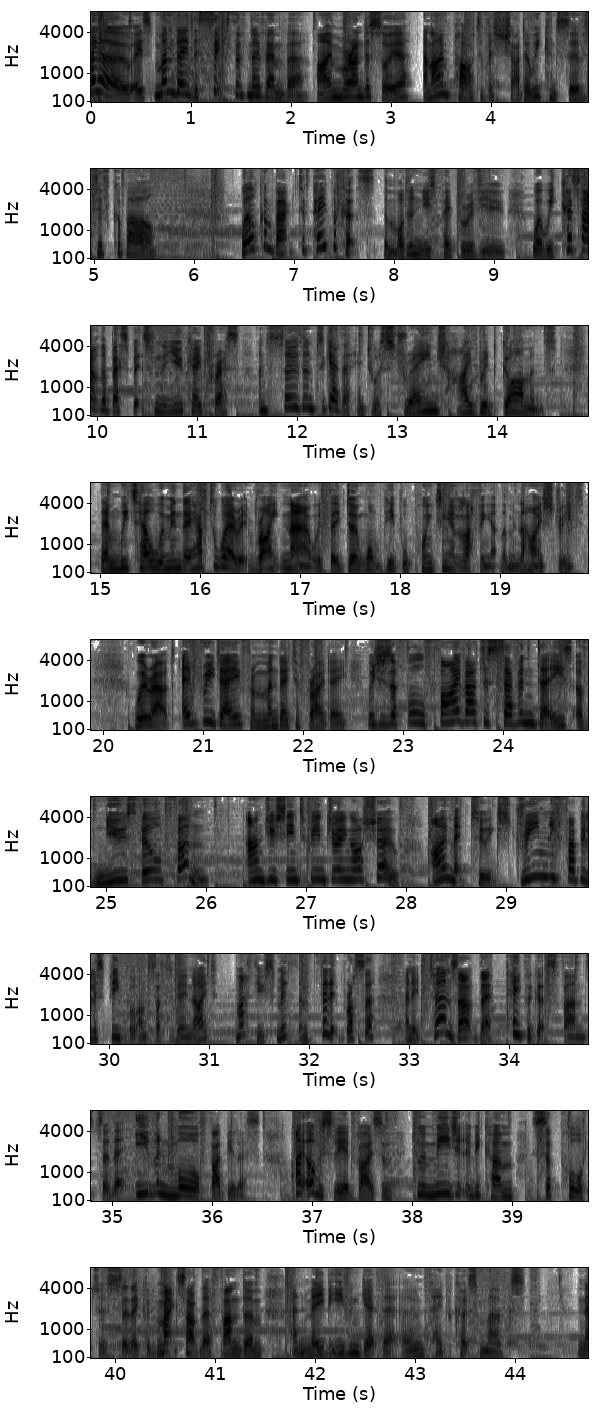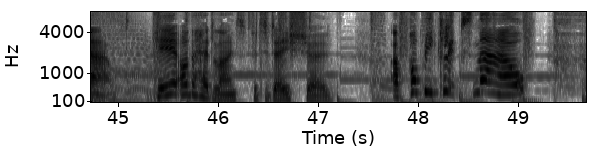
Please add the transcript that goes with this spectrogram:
Hello, it's Monday, the 6th of November. I'm Miranda Sawyer, and I'm part of a shadowy conservative cabal. Welcome back to Paper Cuts, the modern newspaper review, where we cut out the best bits from the UK press and sew them together into a strange hybrid garment. Then we tell women they have to wear it right now if they don't want people pointing and laughing at them in the high street. We're out every day from Monday to Friday, which is a full five out of seven days of news filled fun and you seem to be enjoying our show. I met two extremely fabulous people on Saturday night, Matthew Smith and Philip Rosser, and it turns out they're Paper Cuts fans, so they're even more fabulous. I obviously advise them to immediately become supporters so they could max out their fandom and maybe even get their own Paper Cuts mugs. Now, here are the headlines for today's show. A poppy clips now!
